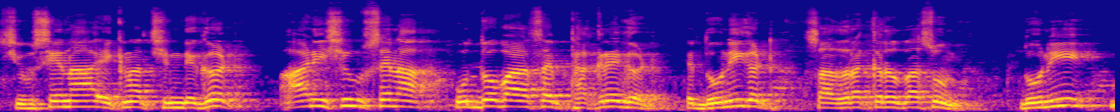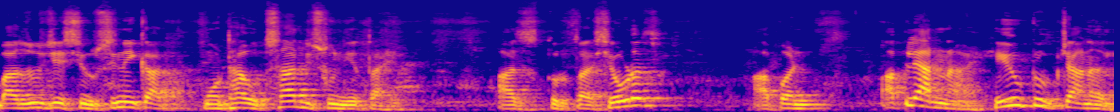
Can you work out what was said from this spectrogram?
शिवसेना एकनाथ शिंदे गट आणि शिवसेना उद्धव बाळासाहेब ठाकरे गट हे दोन्ही गट साजरा करत असून दोन्ही बाजूचे शिवसैनिकात मोठा उत्साह दिसून येत आहे. आज तुर्तास एवढंच. आपण आपल्या अण्णा हे यूट्यूब चॅनल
